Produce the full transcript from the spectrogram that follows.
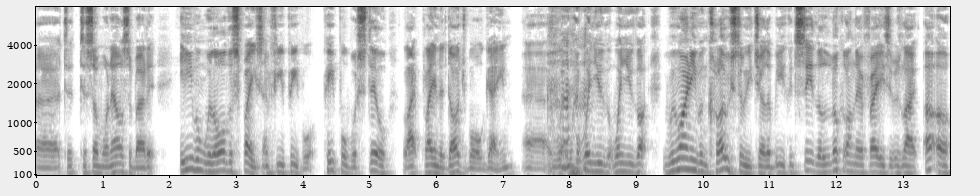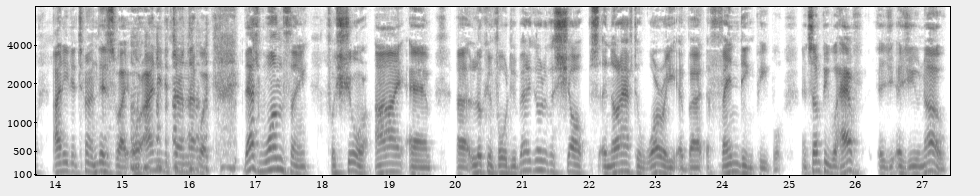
uh, to to someone else about it even with all the space and few people, people were still like playing a dodgeball game. Uh, when, when you when you got, we weren't even close to each other, but you could see the look on their face. It was like, uh oh, I need to turn this way, or I need to turn that way. That's one thing for sure. I am uh, looking forward to. Better go to the shops and not have to worry about offending people. And some people have, as, you- as you know,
